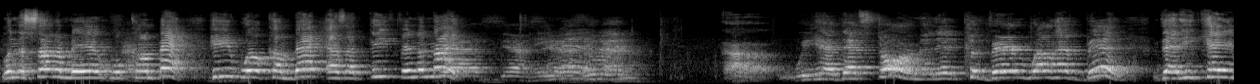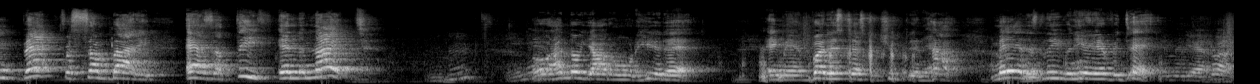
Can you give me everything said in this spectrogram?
when the Son of Man will come back. He will come back as a thief in the night. Yes, yes, yes. Amen. Uh, we had that storm, and it could very well have been that he came back for somebody as a thief in the night. Mm-hmm. Oh, I know y'all don't want to hear that. Amen. But it's just the truth anyhow. Man is leaving here every day. Yeah. Right.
